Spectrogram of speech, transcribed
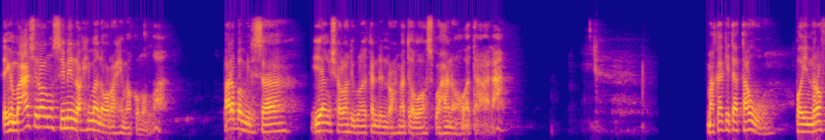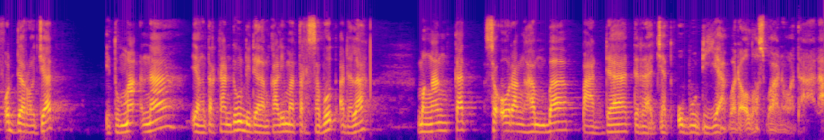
Sehingga ma'asyiral muslimin rahiman wa rahimakumullah. Para pemirsa yang insyaallah dimuliakan dan rahmati Allah Subhanahu wa taala. Maka kita tahu poin raf'ud darajat itu makna yang terkandung di dalam kalimat tersebut adalah mengangkat seorang hamba pada derajat ubudiyah kepada Allah Subhanahu wa taala.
